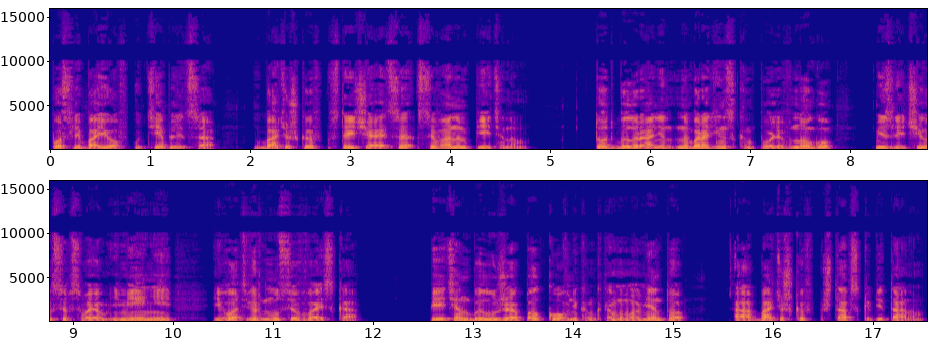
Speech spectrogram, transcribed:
После боев у Теплица Батюшков встречается с Иваном Петиным. Тот был ранен на Бородинском поле в ногу, излечился в своем имении и вот вернулся в войска. Петин был уже полковником к тому моменту, а Батюшков – штабс-капитаном.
